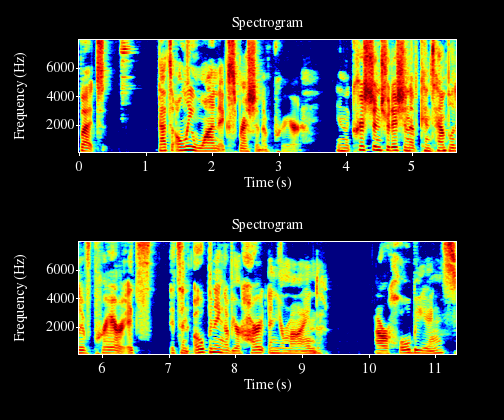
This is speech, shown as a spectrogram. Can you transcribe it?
but that's only one expression of prayer. In the Christian tradition of contemplative prayer, it's, it's an opening of your heart and your mind, our whole beings,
